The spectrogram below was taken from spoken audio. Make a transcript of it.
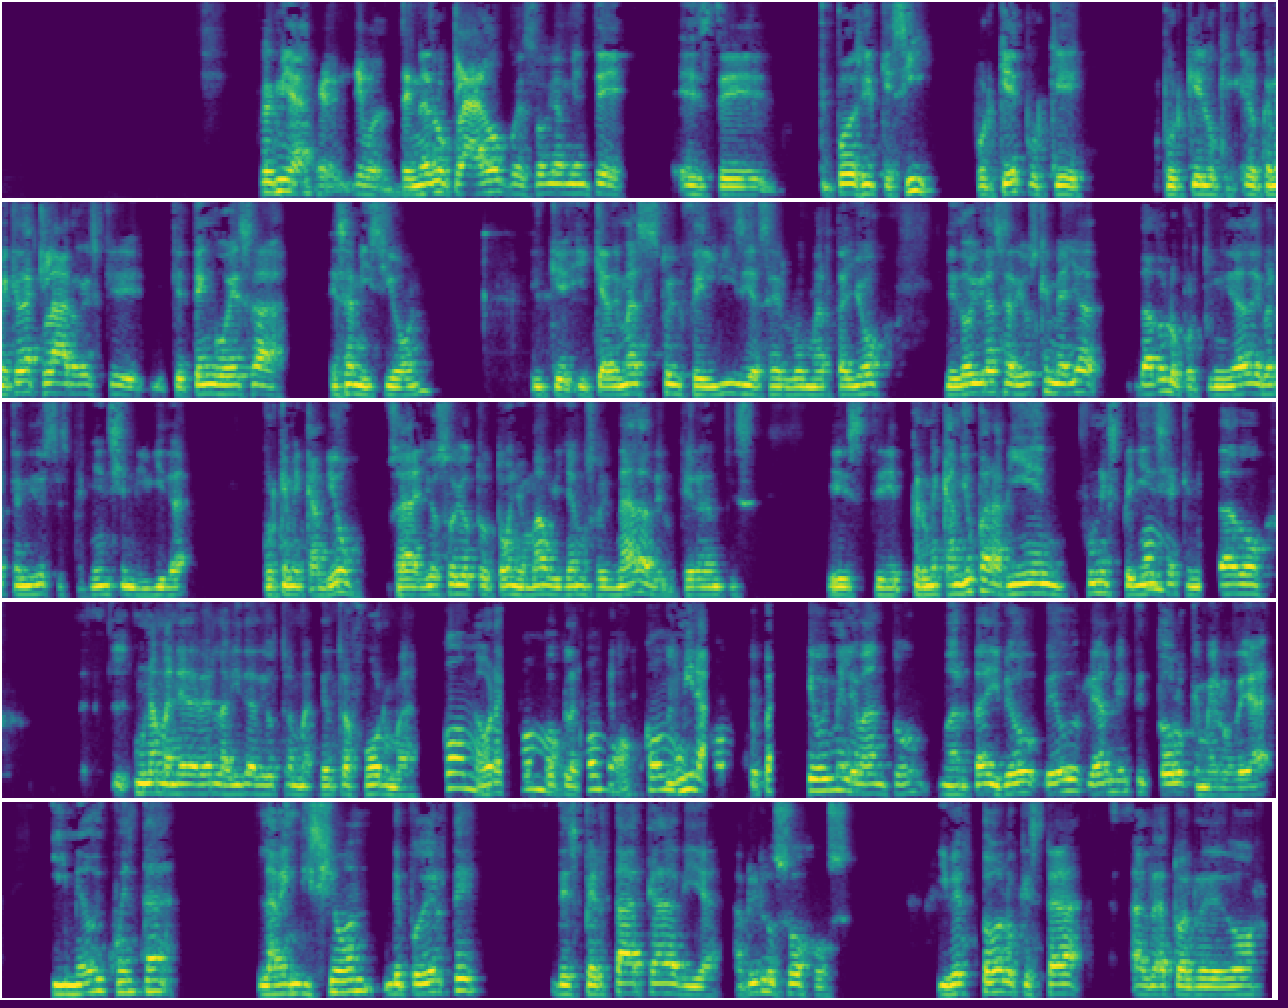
Pues mira, eh, tenerlo claro, pues obviamente, este, puedo decir que sí. ¿Por qué? Porque, porque lo, que, lo que me queda claro es que, que tengo esa, esa misión y que, y que además estoy feliz de hacerlo, Marta. Yo le doy gracias a Dios que me haya dado la oportunidad de haber tenido esta experiencia en mi vida, porque me cambió. O sea, yo soy otro Toño Mauri, ya no soy nada de lo que era antes. Este, pero me cambió para bien. Fue una experiencia que me ha dado una manera de ver la vida de otra, de otra forma. ¿Cómo? Ahora, ¿Cómo? ¿Cómo? ¿Cómo? Pues mira, que hoy me levanto, Marta, y veo, veo realmente todo lo que me rodea y me doy cuenta la bendición de poderte despertar cada día, abrir los ojos y ver todo lo que está a, tu alrededor,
